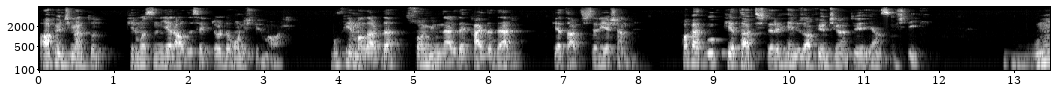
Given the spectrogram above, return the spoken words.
Afyon çimento firmasının yer aldığı sektörde 13 firma var. Bu firmalarda son günlerde kayda değer fiyat artışları yaşandı. Fakat bu fiyat artışları henüz Afyon çimentoya yansımış değil. Bunun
